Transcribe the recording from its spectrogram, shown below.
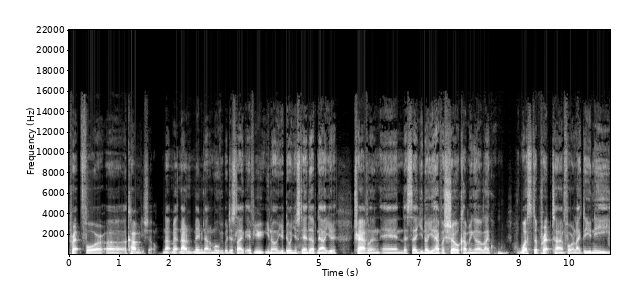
prep for uh, a comedy show? Not not maybe not a movie, but just like if you you know you're doing your stand up now, you're traveling, and let's say you know you have a show coming up. Like, what's the prep time for? Like, do you need a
